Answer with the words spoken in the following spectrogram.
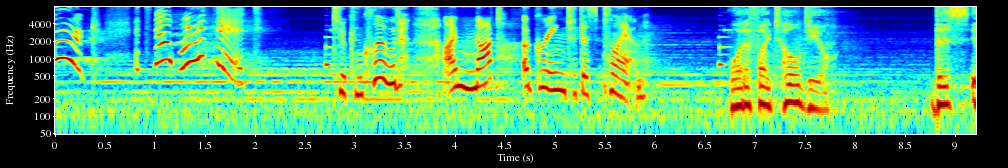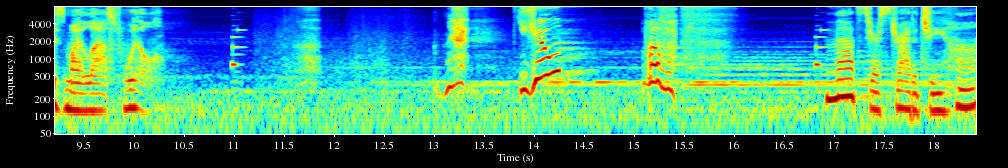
work. It's not worth it. To conclude, I'm not agreeing to this plan. What if I told you? This is my last will. You? That's your strategy, huh?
